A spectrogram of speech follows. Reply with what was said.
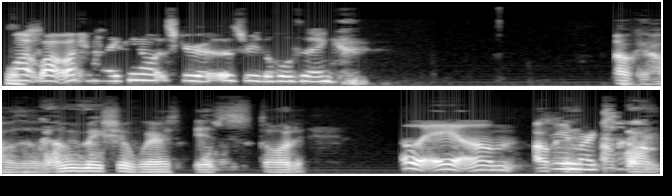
Why? Why? Why like, you know what? Screw it. Let's read the whole thing. Okay, hold on. Let me make sure where it started. Oh, hey, um, Okay, hey, Mark. okay.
